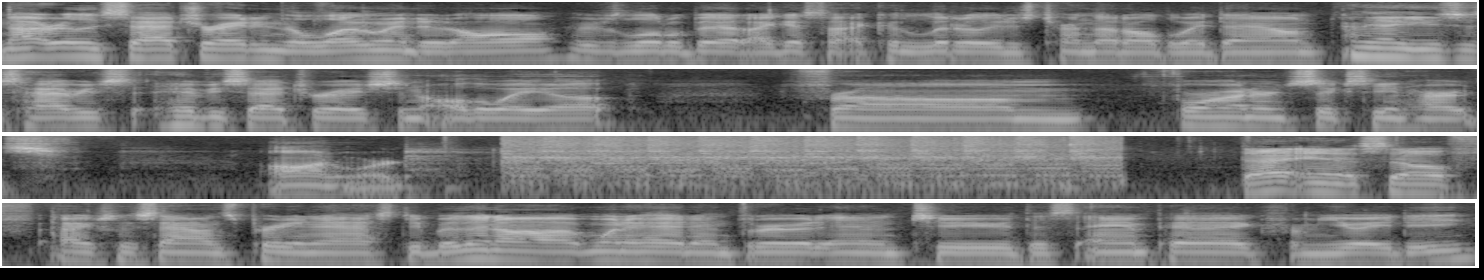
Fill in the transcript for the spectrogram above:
Not really saturating the low end at all. There's a little bit, I guess I could literally just turn that all the way down. And then I use this heavy, heavy saturation all the way up from 416 hertz onward. That in itself actually sounds pretty nasty, but then I went ahead and threw it into this Ampeg from UAD.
